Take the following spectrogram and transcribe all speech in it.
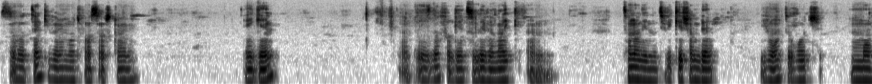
So thank you very much for subscribing again. And please don't forget to leave a like and turn on the notification bell if you want to watch more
